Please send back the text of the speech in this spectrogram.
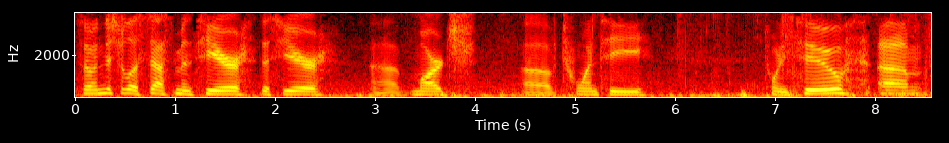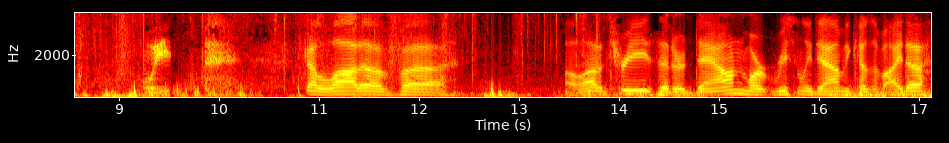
So initial assessments here this year, uh, March of 2022. Um, we got a lot of uh, a lot of trees that are down, more recently down because of Ida,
